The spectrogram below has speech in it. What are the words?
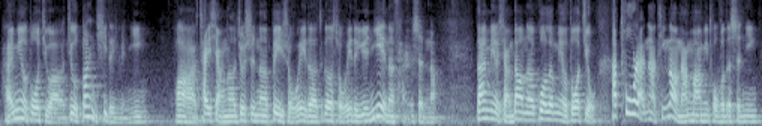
还没有多久啊就断气的原因。哇，猜想呢，就是呢，被所谓的这个所谓的冤业呢缠身了。但没有想到呢，过了没有多久，他突然呢、啊、听到南无阿弥陀佛的声音，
